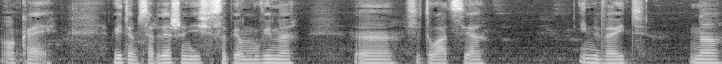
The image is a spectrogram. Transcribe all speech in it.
Okej. Witam serdecznie. Dzisiaj sobie omówimy e, sytuację Invade na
